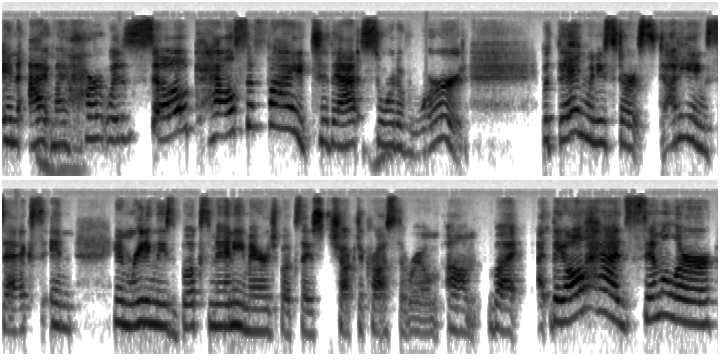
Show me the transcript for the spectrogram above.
and I, my mm-hmm. heart was so calcified to that mm-hmm. sort of word. But then when you start studying sex and in reading these books, many marriage books I just chucked across the room, um, but they all had similar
